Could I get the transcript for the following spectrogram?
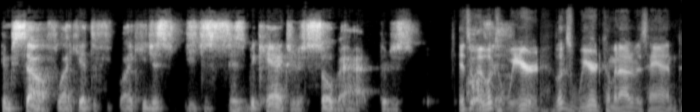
himself. Like you have to like he just he just his mechanics are just so bad. They're just it's, it looks weird. It looks weird coming out of his hand.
